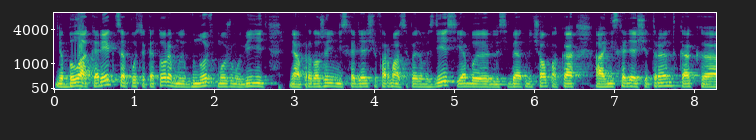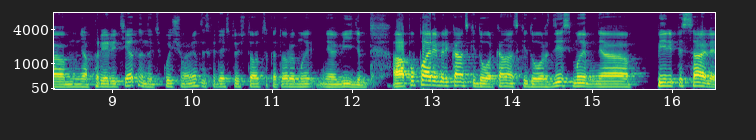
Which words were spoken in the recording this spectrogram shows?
была коррекция, после которой мы вновь можем увидеть э, продолжение нисходящей формации. Поэтому здесь я бы для себя отмечал пока нисходящий тренд как приоритетный на текущий момент, исходя из той ситуации, которую мы видим. А по паре американский доллар, канадский доллар, здесь мы переписали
